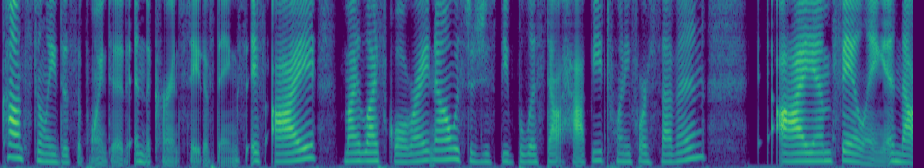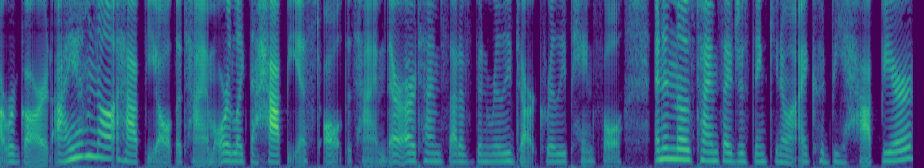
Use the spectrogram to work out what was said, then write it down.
constantly disappointed in the current state of things. If I, my life goal right now was to just be blissed out happy 24 7, I am failing in that regard. I am not happy all the time or like the happiest all the time. There are times that have been really dark, really painful. And in those times, I just think, you know, I could be happier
